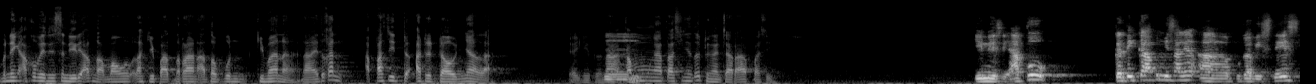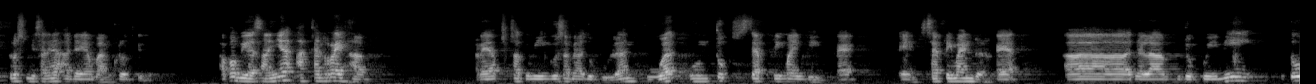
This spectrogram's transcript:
mending aku bisnis sendiri, aku nggak mau lagi partneran ataupun gimana. Nah, itu kan pasti da- ada daunnya lah, kayak gitu. Nah, Hmm. kamu mengatasinya itu dengan cara apa sih? Gini sih, aku ketika aku misalnya eh, buka bisnis, terus misalnya ada yang bangkrut gitu, aku biasanya akan rehab, rehab satu minggu sampai satu bulan buat untuk self reminding, kayak eh self reminder kayak eh, dalam hidupku ini itu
